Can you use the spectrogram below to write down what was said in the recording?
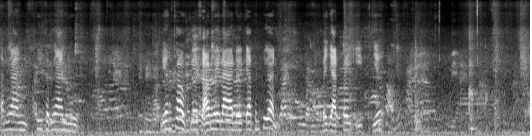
ทำงานที่ทำงานอยู่ เลี้ยงข้าวปีสามเวลาเลยจ้าเพื่อนๆ ประหยัดไปอีกเยอะเฮ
